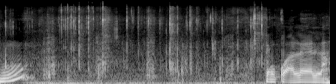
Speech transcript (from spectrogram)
แต งกว่าแลนล่ะ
